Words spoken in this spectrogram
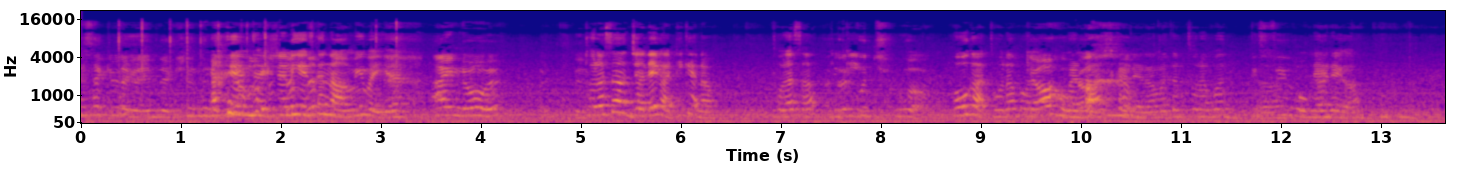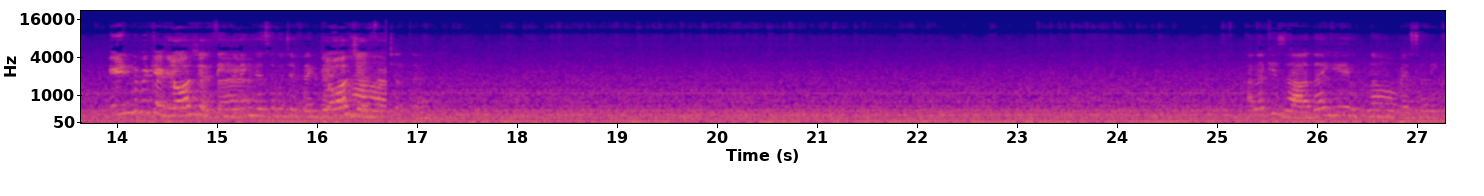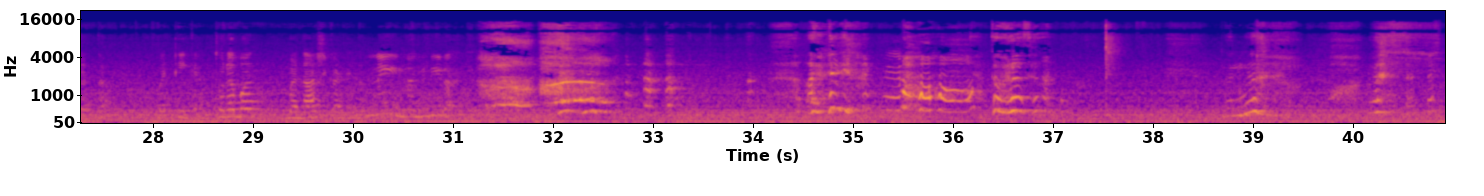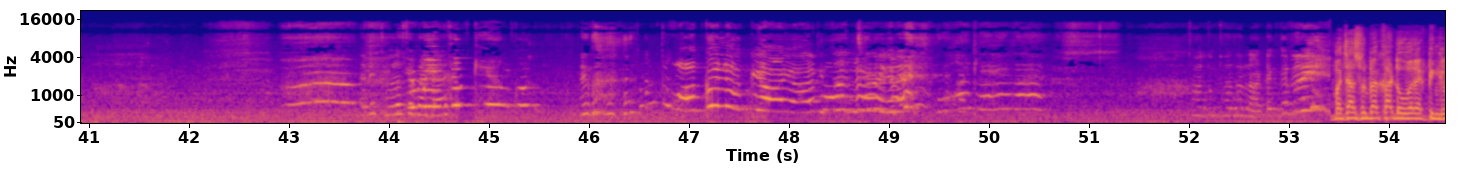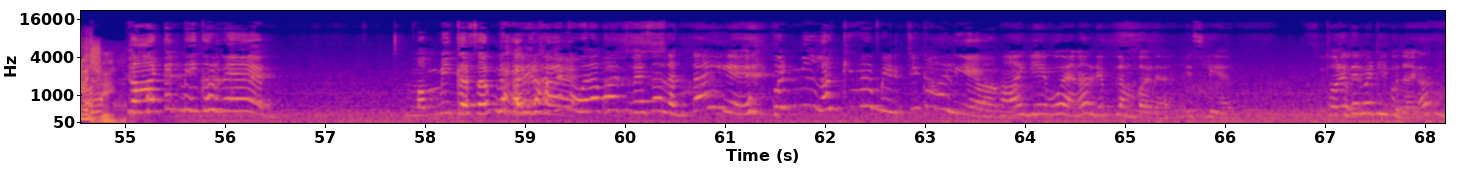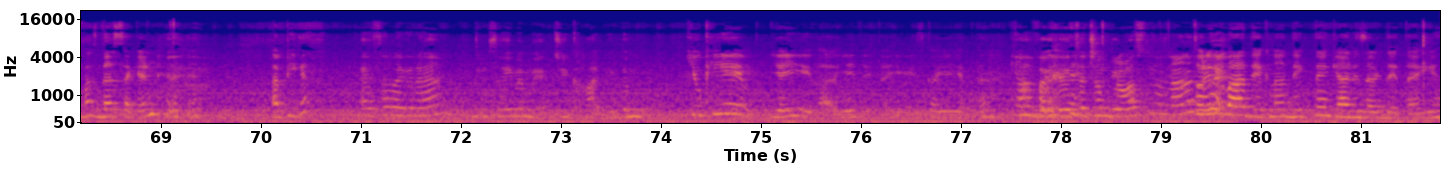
ऐसा क्यों लग रहा है इंजेक्शन इंजेक्शन ही इसका नाम ही वही है। आई नो थोड़ा सा जलेगा ठीक है ना? थोड़ा सा क्योंकि कुछ हुआ। होगा थोड़ा बहुत क्या होगा? बर्दाश्त कर लेना मतलब थोड़ा बहुत इससे होगा लहरेगा एंड में क्या ग्लॉस जैसा है? जैसा कुछ इफ़ेक्ट Gloss हाँ, हाँ, जैसा? चलता है हालाँकि ज़्यादा ये उतना वैसा नहीं करता बट ठीक है थोड़ा बहुत बर्दाश्त कर लेना नहीं लग नहीं थोड़ा सा। अरे थोड़ा सा बर्दाश्त। किया हमको? रही पचास रुपया कट ओवर एक्टिंग के वजह से नाटक नहीं कर रहे हैं मम्मी कसम ले अरे रहा है। थोड़ा बहुत वैसा लगता ही है। बट मैं लग की मैं मिर्ची खा लिए हम हाँ ये वो है ना लिप प्लम्पर है इसलिए। थोड़ी देर में ठीक हो जाएगा बस दस सेकेंड अब ठीक है? ऐसा लग रहा है सही में मिर्ची खा ली एकदम। क्योंकि ये यही यही देता है इसका यही है। क्या फ़ायदा है अच्छा हम ग्लॉस नहीं लाना थोड़ी देर बाद देखना देखते हैं क्या रिज़ल्ट देता है ये।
